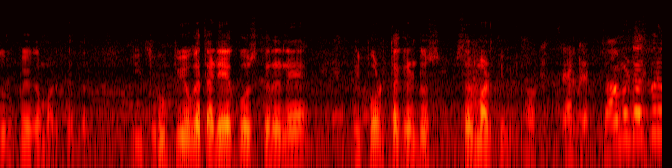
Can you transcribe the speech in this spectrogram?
ದುರುಪಯೋಗ ಮಾಡ್ಕೋತಾರೆ. ಈ ದುರುಪಯೋಗ ತಡೆಯೋಕ್ಕೋಸ್ಕರನೇ ರಿಪೋರ್ಟ್ ತಗೊಂಡು ಸರ್ ಮಾಡ್ತೀವಿ. Okay thank you Chamundeshwari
